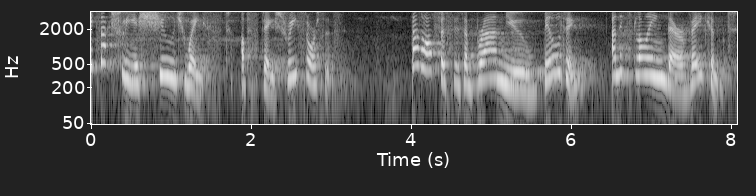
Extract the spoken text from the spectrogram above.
it's actually a huge waste of state resources. That office is a brand new building and it's lying there vacant.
